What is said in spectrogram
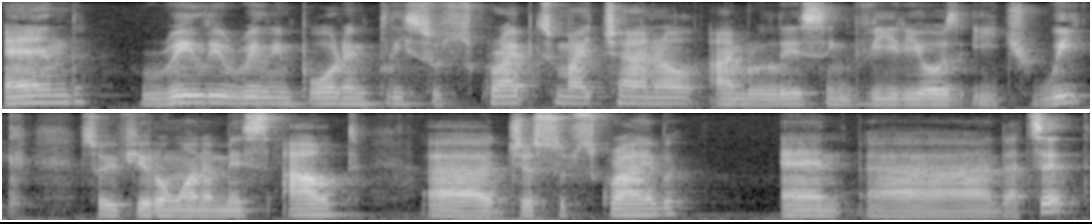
And really really important please subscribe to my channel. I'm releasing videos each week so if you don't want to miss out uh, just subscribe and uh, that's it.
